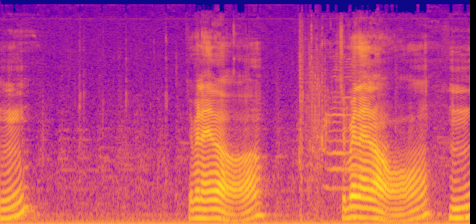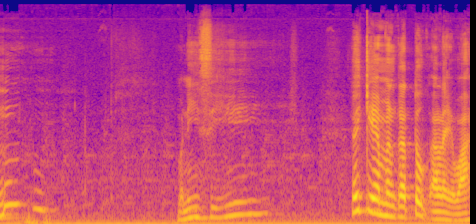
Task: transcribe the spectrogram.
หืมจะไปไหนเหรอ จะไปไหนหรอหืมมานี่สิเฮ้ยเกมมันกระตุกอะไรวะ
